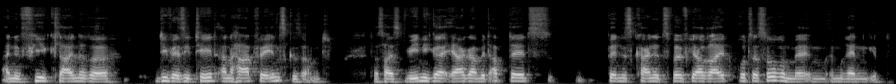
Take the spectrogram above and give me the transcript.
eine viel kleinere Diversität an Hardware insgesamt. Das heißt, weniger Ärger mit Updates, wenn es keine zwölf Jahre alten Prozessoren mehr im, im Rennen gibt.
